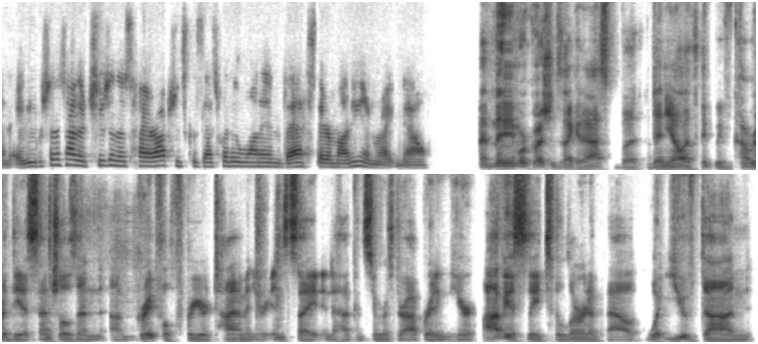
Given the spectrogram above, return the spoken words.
And 80% of the time they're choosing those higher options because that's where they want to invest their money in right now I have many more questions I could ask, but Danielle, I think we've covered the essentials and I'm grateful for your time and your insight into how consumers are operating here. Obviously, to learn about what you've done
